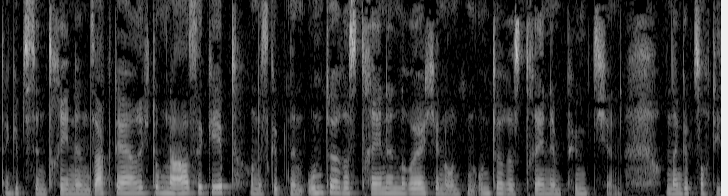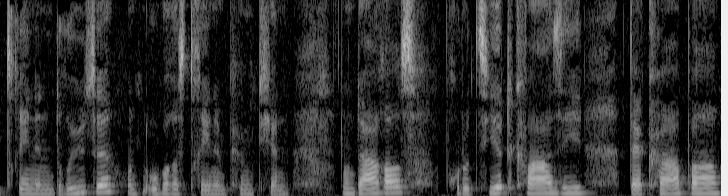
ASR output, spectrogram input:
Dann gibt es den Tränensack, der Richtung Nase geht. Und es gibt ein unteres Tränenröhrchen und ein unteres Tränenpünktchen. Und dann gibt es noch die Tränendrüse und ein oberes Tränenpünktchen. Und daraus produziert quasi der Körper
